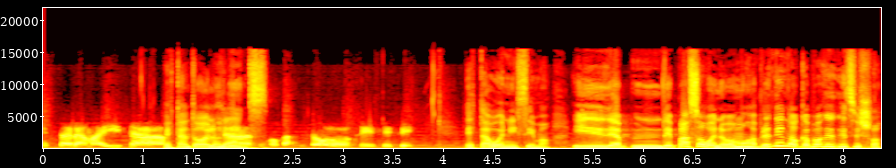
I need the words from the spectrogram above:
Instagram, ahí ya. Están todos los links. Tengo casi todo, sí, sí, sí. Está buenísimo. Y mm, de, paso, bueno, vamos aprendiendo, capaz que qué sé yo.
